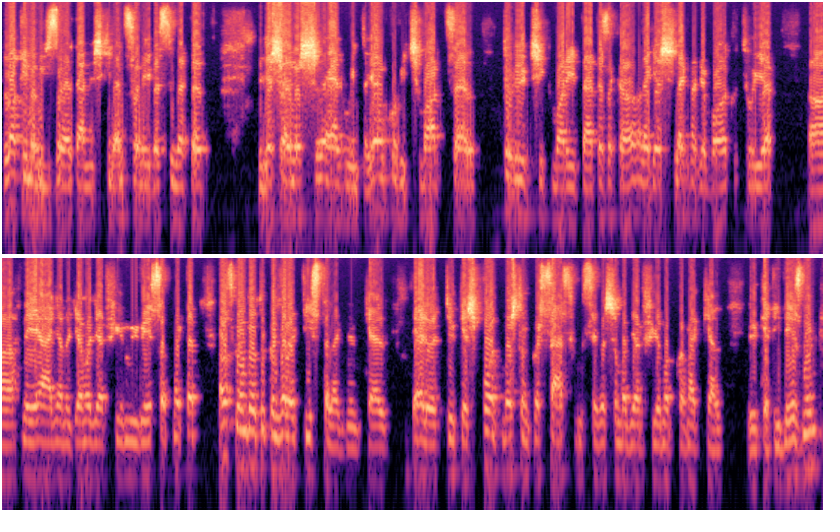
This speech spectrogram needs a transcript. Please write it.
Latinovics Zoltán is 90 éves született, ugye sajnos elhúnyt a Jankovics Marcel, Törőcsik Mari, tehát ezek a leges, legnagyobb alkotója a néhányan ugye a magyar filmművészetnek. Tehát azt gondoltuk, hogy valahogy tisztelegnünk kell előttük, és pont most, amikor 120 éves a magyar film, akkor meg kell őket idéznünk.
